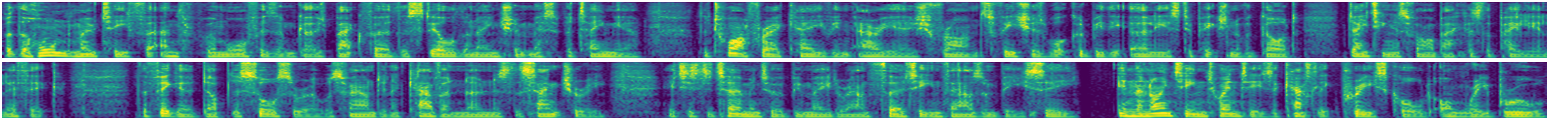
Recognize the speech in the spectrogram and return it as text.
But the horned motif for anthropomorphism goes back further still than ancient Mesopotamia. The Trois Frères cave in Ariège, France, features what could be the earliest depiction of a god, dating as far back as the Paleolithic. The figure, dubbed the sorcerer, was found in a cavern known as the Sanctuary. It is determined to have been made around 13,000 BC. In the 1920s, a Catholic priest called Henri Breuil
